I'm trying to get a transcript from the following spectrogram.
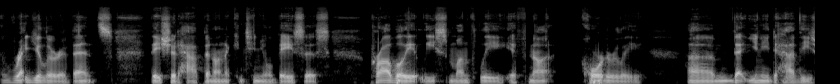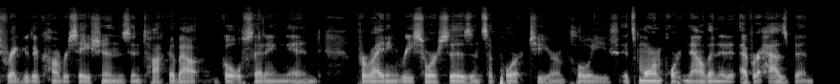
regular events they should happen on a continual basis probably at least monthly if not quarterly um, that you need to have these regular conversations and talk about goal setting and providing resources and support to your employees. It's more important now than it ever has been.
